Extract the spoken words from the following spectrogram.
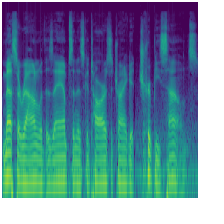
mess around with his amps and his guitars to try and get trippy sounds.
